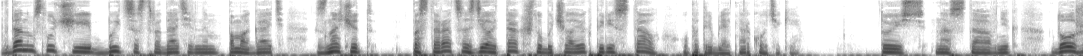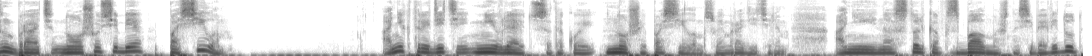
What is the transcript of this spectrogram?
В данном случае быть сострадательным, помогать, значит постараться сделать так, чтобы человек перестал употреблять наркотики. То есть наставник должен брать ношу себе по силам. А некоторые дети не являются такой ношей по силам своим родителям. Они настолько взбалмошно себя ведут,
